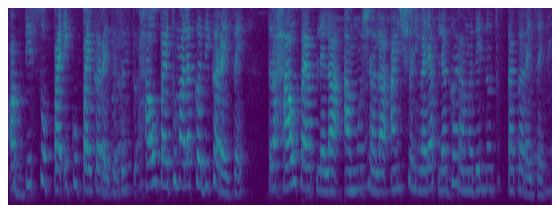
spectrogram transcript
अगदी सोपा एक उपाय करायचा आहे. तर हा उपाय तुम्हाला कधी करायचा आहे? तर हा उपाय आपल्याला आमोशाला आणि शनिवारी आपल्या घरामध्ये न चुकता करायचा आहे.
